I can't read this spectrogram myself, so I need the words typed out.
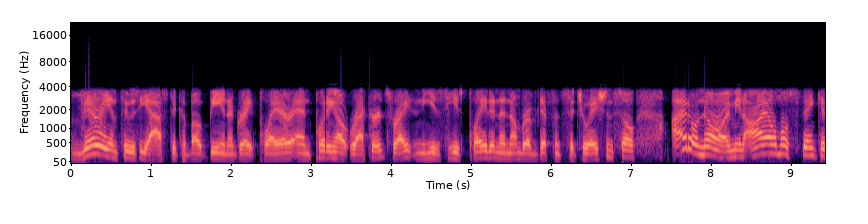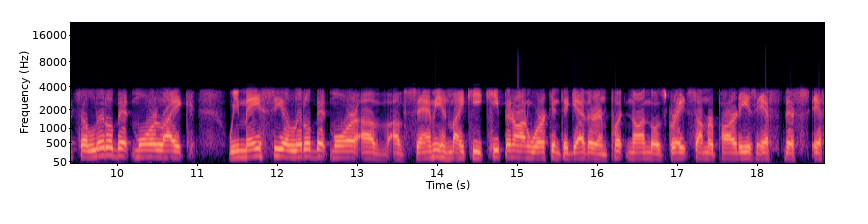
very enthusiastic about being a great player and putting out records, right? And he's he's played in a number of different situations. So I don't know. I mean, I almost think it's a little bit more like we may see a little bit more of of Sammy and Mikey keeping on working together and putting on those great summer parties if this if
